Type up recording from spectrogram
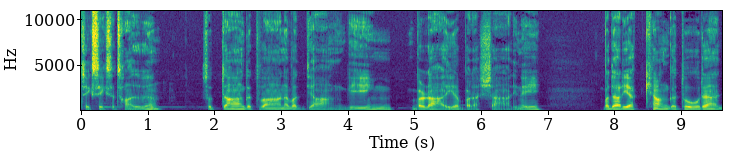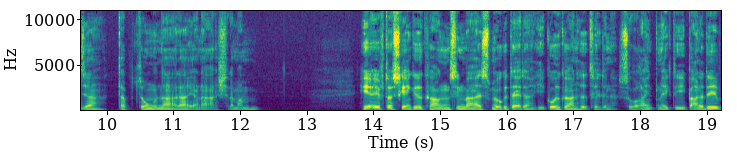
Tekst 36. Sudang datvana vadyanging balaya balashaline Badarya Kyangato Raja Taptung Narayana Shramam. Herefter skænkede kongen sin meget smukke datter i godgørenhed til den suverænt mægtige Baladev,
